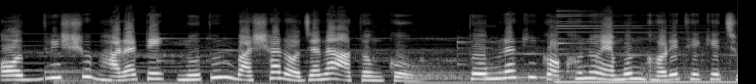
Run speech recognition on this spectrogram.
অদৃশ্য ভাড়াটে নতুন বাসার অজানা আতঙ্ক। তোমরা কি কখনো এমন ঘরে থেকেছ,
